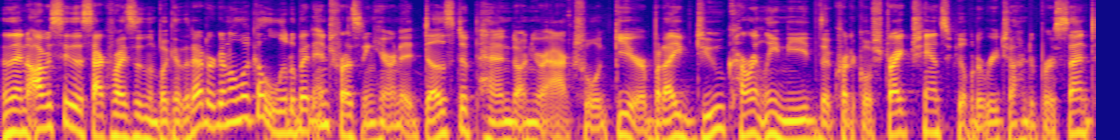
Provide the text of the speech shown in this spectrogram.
And then obviously the sacrifices in the Book of the Dead are going to look a little bit interesting here, and it does depend on your actual gear, but I do currently need the critical strike chance to be able to reach 100%.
